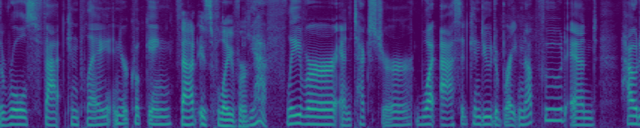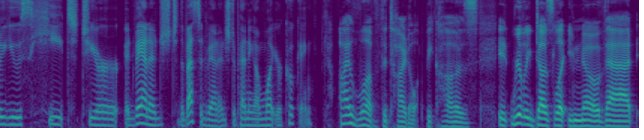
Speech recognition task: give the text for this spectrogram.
the roles fat can play in your cooking. Fat is flavor. Yeah, flavor and texture, what acid can do to brighten up food, and how to use heat to your advantage, to the best advantage, depending on what you're cooking. I love the title because it really does let you know that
